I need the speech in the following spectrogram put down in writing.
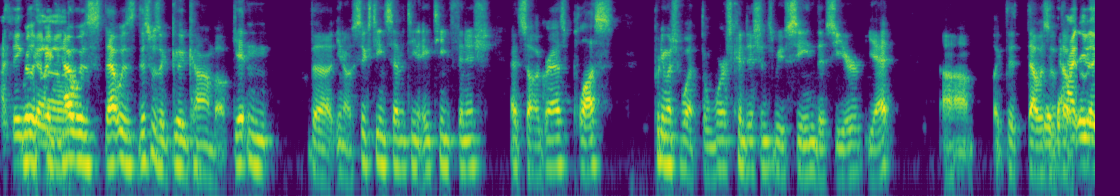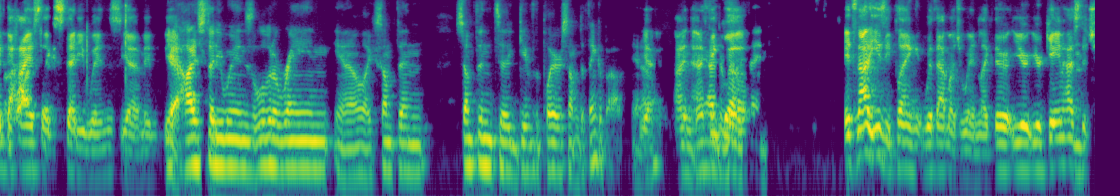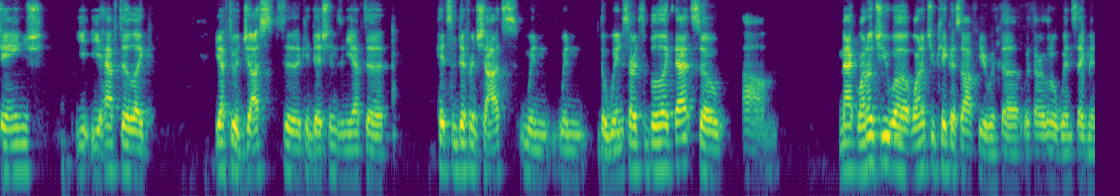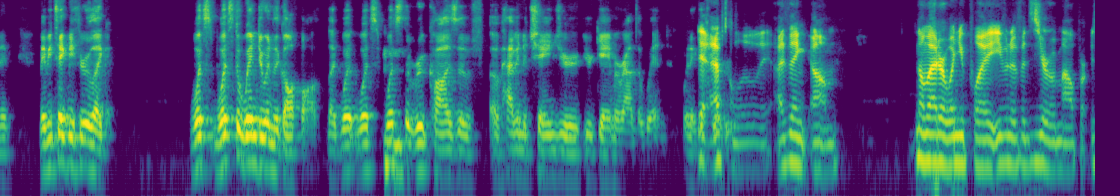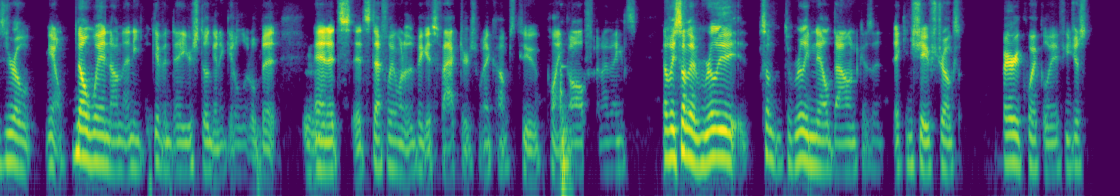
I think really uh, that was that was this was a good combo. Getting the you know 16 17 18 finish at sawgrass plus pretty much what the worst conditions we've seen this year yet um, like the, that was, like, a, the, high, maybe like the highest like steady winds yeah maybe yeah. yeah high steady winds a little bit of rain you know like something something to give the players something to think about you know? yeah i, I think, really uh, think, it's not easy playing with that much wind like there your, your game has mm-hmm. to change you, you have to like you have to adjust to the conditions and you have to hit some different shots when when the wind starts to blow like that. So, um, Mac, why don't you uh, why don't you kick us off here with uh, with our little wind segment and maybe take me through like what's what's the wind doing to the golf ball? Like what what's what's mm-hmm. the root cause of of having to change your your game around the wind when it? Yeah, absolutely. I think um, no matter when you play, even if it's zero mile per zero, you know, no wind on any given day, you're still going to get a little bit, mm-hmm. and it's it's definitely one of the biggest factors when it comes to playing golf. And I think it's definitely something really something to really nail down because it, it can shave strokes very quickly if you just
